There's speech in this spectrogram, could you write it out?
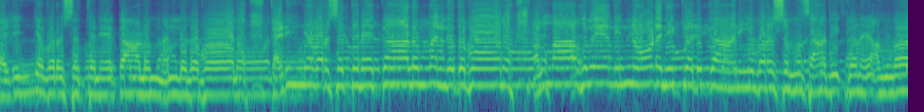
കഴിഞ്ഞ വർഷത്തിനേക്കാളും നല്ലതുപോലെ കഴിഞ്ഞ വർഷത്തിനേക്കാളും നല്ലതുപോലെ അള്ളാഹുവേ നിന്നോട് എനിക്കെടുക്കാൻ ഈ വർഷം സാധിക്കണേ അല്ലാ.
